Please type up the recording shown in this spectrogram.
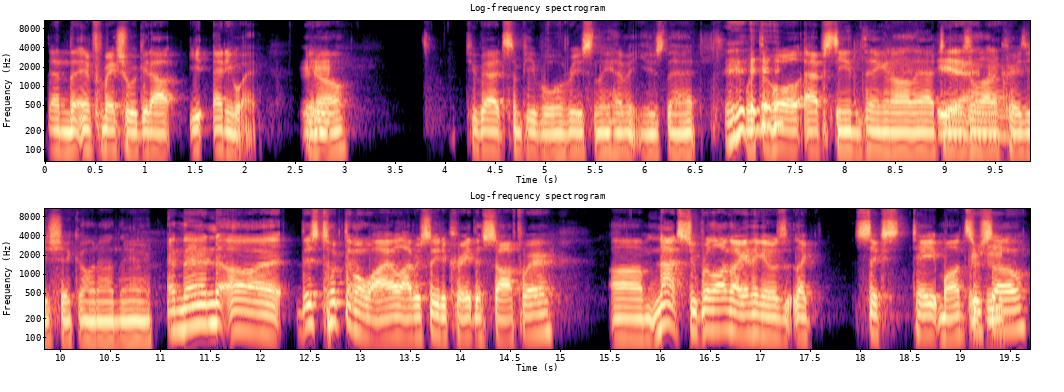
then the information would get out anyway. You Mhm. know. Too bad some people recently haven't used that with the whole Epstein thing and all that. Dude, there's a lot of crazy shit going on there. And then uh, this took them a while, obviously, to create this software. Um, not super long. Like I think it was like six to eight months or so.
